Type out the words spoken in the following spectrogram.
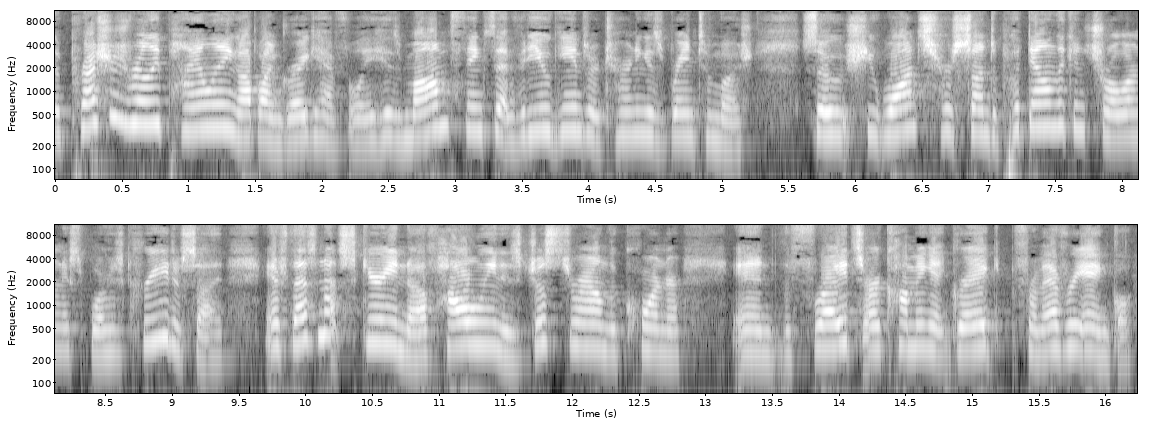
the pressure's really piling up on Greg heavily. His mom thinks that video games are turning his brain to mush, so she wants her son to put down the controller and explore his creative side. And if that's not scary enough, Halloween is just around the corner, and the frights are coming at Greg from every angle.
